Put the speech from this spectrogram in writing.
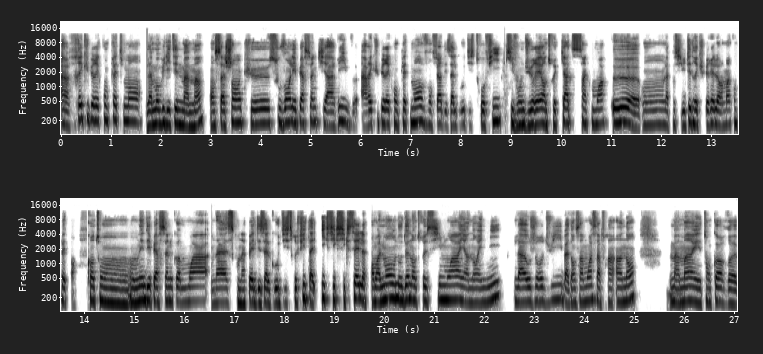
à récupérer complètement la mobilité de ma main en sachant que souvent les personnes qui arrivent à récupérer complètement vont faire des algodystrophies qui vont durer entre 4 5 mois. Eux euh, ont la possibilité de récupérer leur main complètement. Quand on, est des personnes comme moi, on a ce qu'on appelle des algodystrophies taille XXXL. Normalement, on nous donne entre 6 mois et un an et demi. Là aujourd'hui, bah dans un mois ça fera un an. Ma main est encore euh,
